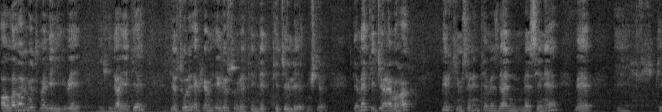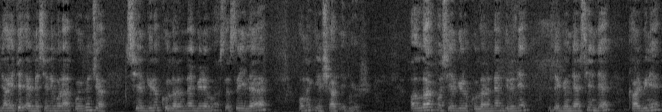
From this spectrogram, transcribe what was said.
Allah'ın lütfu ve, hidayeti Resul-i Ekrem'in eli suretinde tecelli etmiştir. Demek ki Cenab-ı Hak bir kimsenin temizlenmesini ve hidayete ermesini murat buyurunca sevgili kullarından biri vasıtasıyla onu irşad ediyor. Allah o sevgili kullarından birini bize göndersin de kalbini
